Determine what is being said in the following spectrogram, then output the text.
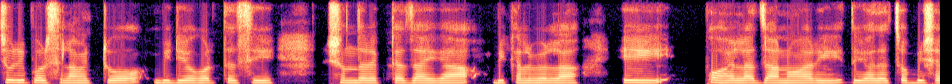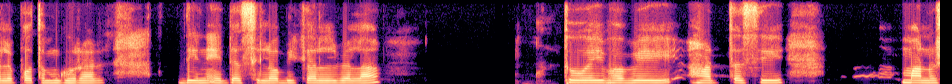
চুরি পড়ছিলাম, একটু ভিডিও করতেছি। সুন্দর একটা জায়গা, বিকালবেলা। এই পহেলা জানুয়ারি দুই হাজার চব্বিশ সালে প্রথম ঘোরার দিন এটা ছিল বিকাল বেলা তো এইভাবেই হাঁটতেছি। মানুষ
